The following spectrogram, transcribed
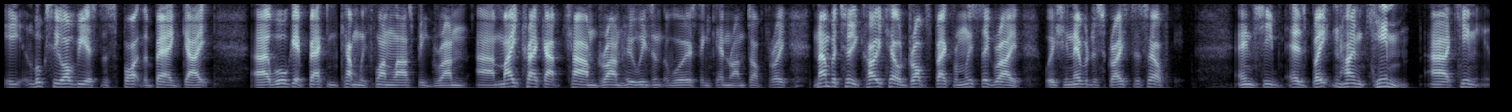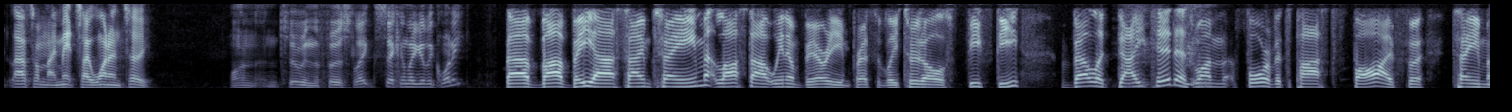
It looks the obvious despite the bad gate. Uh, we'll get back and come with one last big run. Uh, may track up Charmed Run, who isn't the worst and can run top three. Number two, Cotel drops back from Lister grade, where she never disgraced herself. And she has beaten home Kin. Uh, Kin, last time they met, so one and two. One and two in the first leg. Second leg of the quaddy. Uh, Varvia, same team. Last start winner, very impressively, two dollars fifty. Validated has won four of its past five for Team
